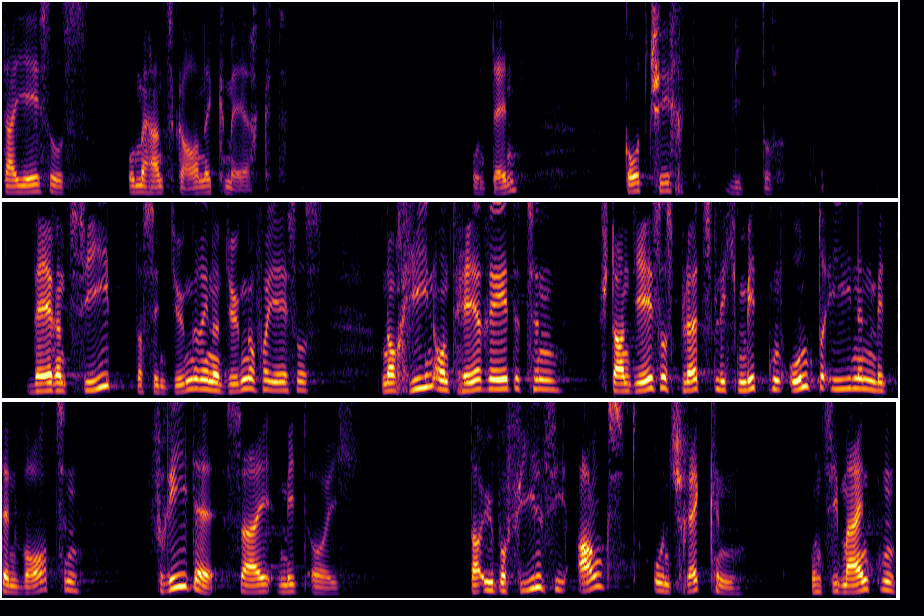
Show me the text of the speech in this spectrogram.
der Jesus und wir haben es gar nicht gemerkt. Und dann geht die Geschichte weiter. Während sie, das sind Jüngerinnen und Jünger von Jesus, noch hin und her redeten, stand Jesus plötzlich mitten unter ihnen mit den Worten, Friede sei mit euch. Da überfiel sie Angst und Schrecken und sie meinten,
